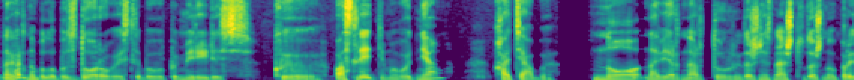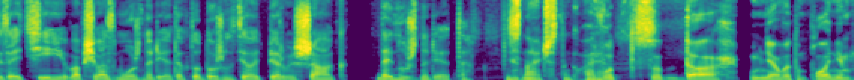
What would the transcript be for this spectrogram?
Наверное, было бы здорово, если бы вы помирились к последним его дням хотя бы. Но, наверное, Артур, я даже не знаю, что должно произойти, вообще возможно ли это, кто должен сделать первый шаг. Да и нужно ли это? Не знаю, честно говоря. Вот да, у меня в этом плане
